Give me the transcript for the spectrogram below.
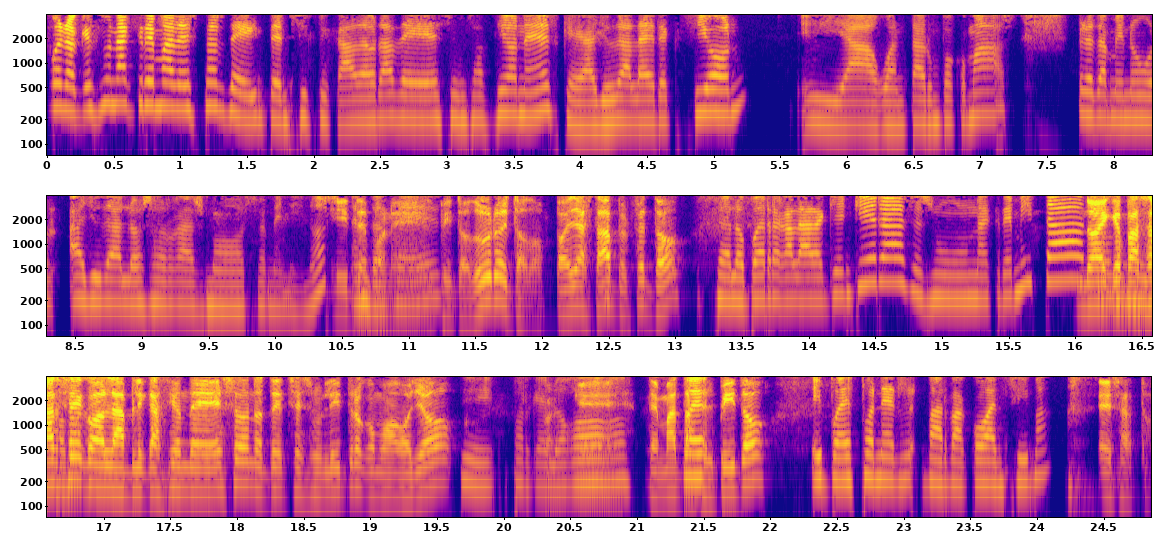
bueno, que es una crema de estas de intensificadora de sensaciones que ayuda a la erección y a aguantar un poco más, pero también ayuda a los orgasmos femeninos. Y te pone el Entonces, pito duro y todo. Pues ya está, perfecto. se lo puedes regalar a quien quieras, es una cremita. No hay que pasarse con la aplicación de eso, no te eches un litro como hago yo. Sí, porque, porque luego... te matas pues- el pito. Y puedes poner barbacoa encima. Exacto.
